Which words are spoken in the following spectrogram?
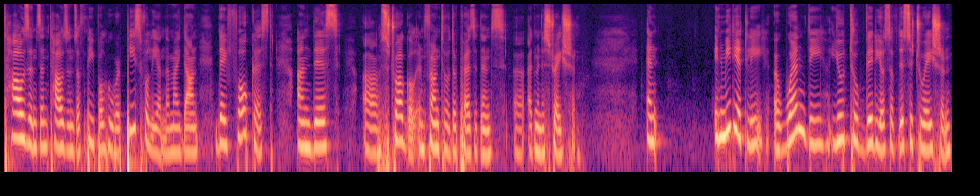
thousands and thousands of people who were peacefully on the Maidan. They focused on this uh, struggle in front of the president's uh, administration. And immediately, uh, when the YouTube videos of this situation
